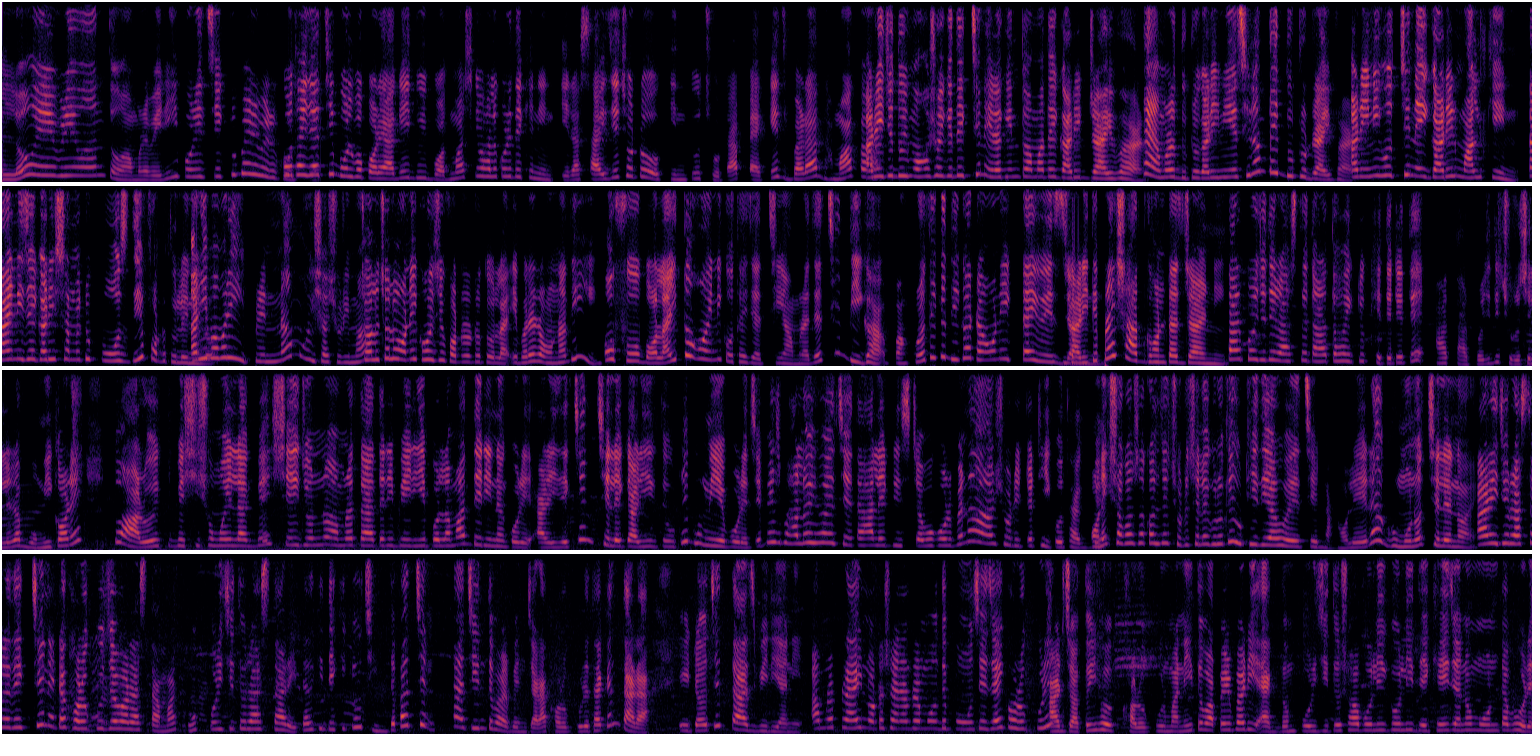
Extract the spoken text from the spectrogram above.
Hello everyone তো আমরা বেরিয়ে পড়েছি একটু বের বের কোথায় যাচ্ছি বলব পরে? আগেই দুই বদমাসকে ভালো করে দেখে নিন। এরা সাইজে ছোট কিন্তু ছোটা প্যাকেজ বাড়া ধামাকা। আর এই যে দুই মহাশয়কে দেখছেন এরা কিন্তু আমাদের গাড়ির ড্রাইভার হ্যাঁ আমরা দুটো গাড়ি নিয়েছিলাম তাই দুটো ড্রাইভার আর ইনি হচ্ছেন এই গাড়ির মালকিন। তাই নিজের গাড়ির সামনে একটু পোজ দিয়ে ফটো তুলে আরে বাবারে প্রেন্নাম ওই শাশুড়ি মা। চলো চলো অনেক হয়েছে ফটো টটো তোলা। এবারে রওনা দিই। ও ফো বলাই তো হয়নি কোথায় যাচ্ছি। আমরা যাচ্ছি দীঘা। বাঁকুড়া থেকে দীঘাটা অনেকটাই ওয়েস্ট গাড়িতে প্রায় সাত ঘণ্টার জার্নি তারপরে যদি রাস্তায় দাঁড়াতে হয় একটু খেতে টেতে আর তারপরে যদি ছোটো ছেলেরা বমি করে, তো আরও একটু বেশি সময় লাগবে। সেই জন্য আমরা তাড়াতাড়ি বেরিয়ে পড়লাম আর দেরি না করে। আর এই দেখছেন, ছেলে গাড়িতে উঠে ঘুমিয়ে পড়েছে। বেশ ভালোই হয়েছে, তাহলে ডিস্টার্বও করবে না আর শরীরটা ঠিকও থাকবে। অনেক সকাল সকাল যে ছোট ছেলেগুলোকে উঠিয়ে দেওয়া হয়েছে, না হলে এরা ঘুমানোর ছেলে নয়। আর এই যে রাস্তাটা দেখছেন, এটা খড়গপুর যাওয়ার রাস্তা। আমার খুব পরিচিত রাস্তা। আর এটা কি দেখে কেউ চিনতে পারছেন? হ্যাঁ চিনতে পারবেন। যারা খড়গপুরে থাকেন তারা। এটা হচ্ছে তাজ বিরিয়ানি। আমরা প্রায় নটা সাড়ে নটার মধ্যে পৌঁছে যাই খড়গপুরে। আর যতই হোক, খড়গপুর মানেই তো বাপের বাড়ি। একদম পরিচিত সব অলি গলি দেখেই যেন মনটা ভরে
